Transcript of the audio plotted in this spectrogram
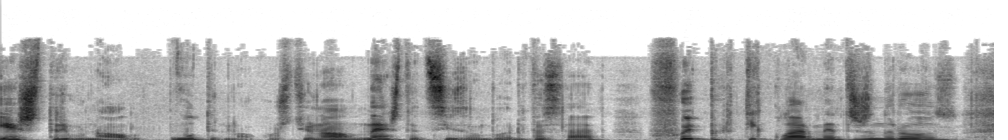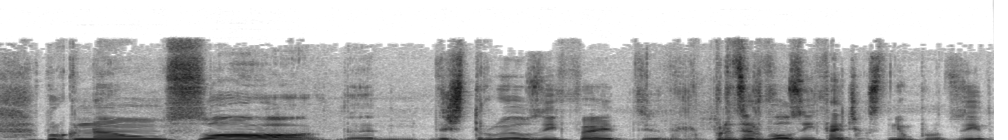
Este Tribunal, o Tribunal Constitucional, nesta decisão do ano passado, foi particularmente generoso, porque não só eh, destruiu os efeitos, preservou os efeitos que se tinham produzido,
